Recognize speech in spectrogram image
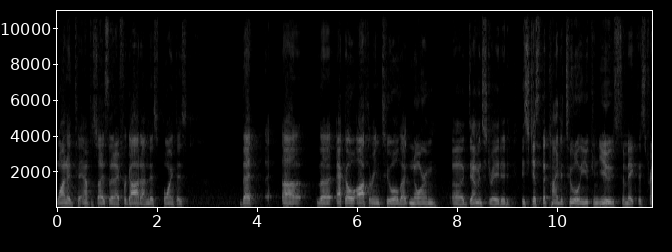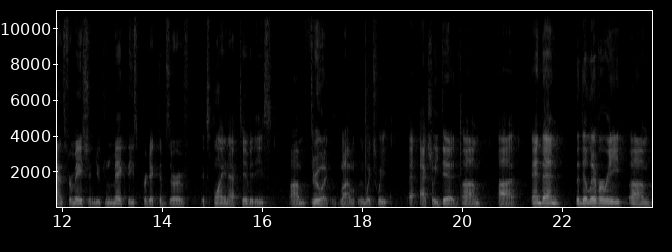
wanted to emphasize that I forgot on this point is that uh, the ECHO authoring tool that Norm uh, demonstrated is just the kind of tool you can use to make this transformation. You can make these predict, observe, explain activities um, through it, which we actually did. Um, uh, and then the delivery um,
